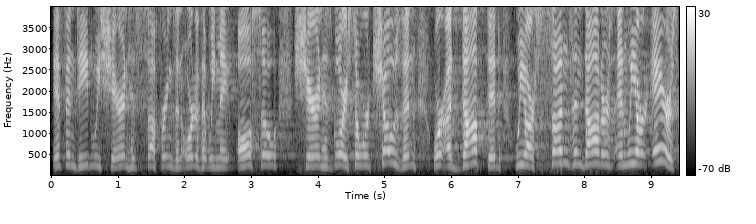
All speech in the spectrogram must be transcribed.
if indeed we share in his sufferings, in order that we may also share in his glory. So we're chosen, we're adopted, we are sons and daughters, and we are heirs.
